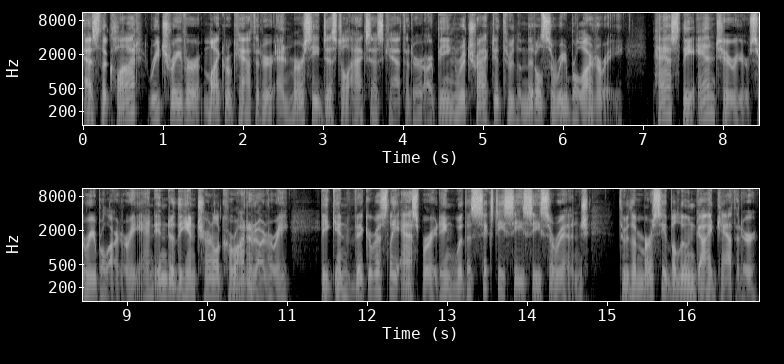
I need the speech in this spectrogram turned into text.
As the clot, retriever, microcatheter, and Merci distal access catheter are being retracted through the middle cerebral artery, past the anterior cerebral artery and into the internal carotid artery, begin vigorously aspirating with a 60 cc syringe through the Merci balloon guide catheter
